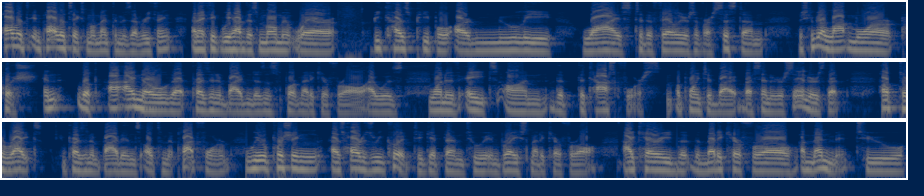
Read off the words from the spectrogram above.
polit- in politics, momentum is everything. And I think we have this moment where because people are newly wise to the failures of our system, there's going to be a lot more push. And look, I, I, know that President Biden doesn't support Medicare for all. I was one of eight on the, the task force appointed by, by Senator Sanders that helped to write President Biden's ultimate platform, we were pushing as hard as we could to get them to embrace Medicare for all. I carried the, the Medicare for all amendment to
